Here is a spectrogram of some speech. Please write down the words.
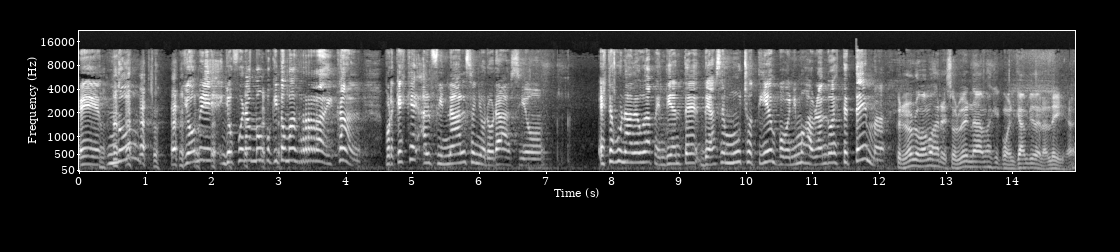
Eh, no, yo, me, yo fuera un poquito más radical, porque es que al final, señor Horacio, esta es una deuda pendiente de hace mucho tiempo, venimos hablando de este tema. Pero no lo vamos a resolver nada más que con el cambio de la ley. ¿eh?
